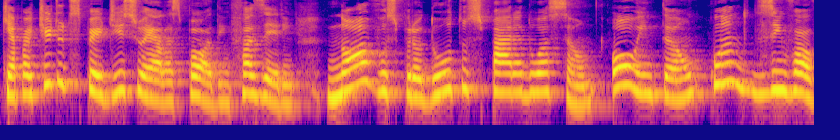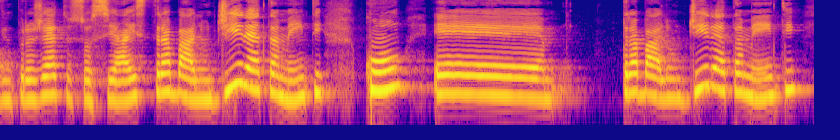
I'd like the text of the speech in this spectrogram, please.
que a partir do desperdício elas podem fazerem novos produtos para doação, ou então, quando desenvolvem projetos sociais, trabalham diretamente com é, trabalham diretamente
